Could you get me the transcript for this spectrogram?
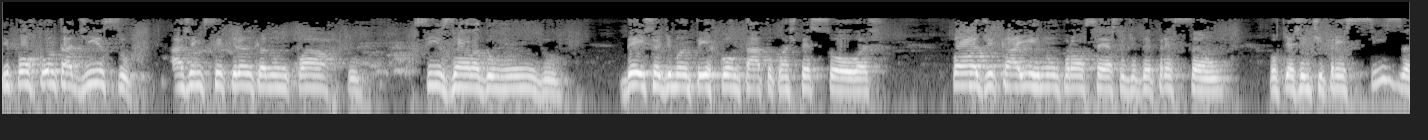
E por conta disso, a gente se tranca num quarto, se isola do mundo, deixa de manter contato com as pessoas, pode cair num processo de depressão, porque a gente precisa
